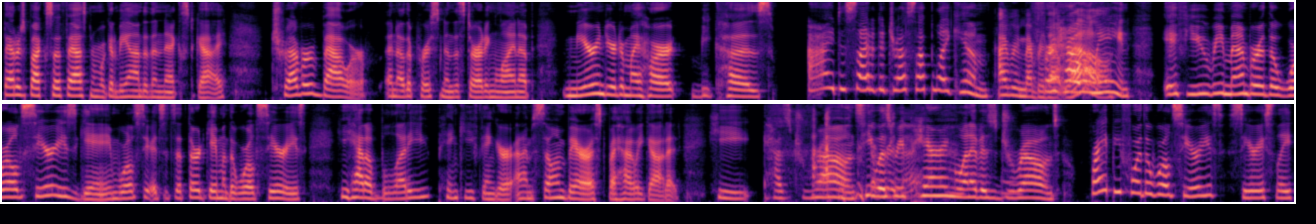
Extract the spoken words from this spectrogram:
batter's box so fast, and we're going to be on to the next guy. Trevor Bauer, another person in the starting lineup, near and dear to my heart because I decided to dress up like him I remember for that well. Halloween. If you remember the World Series game, World Series, it's, the third game of the World Series. He had a bloody pinky finger, and I'm so embarrassed by how he got it. He has drones. he was that. repairing one of his drones right before the World Series, seriously,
